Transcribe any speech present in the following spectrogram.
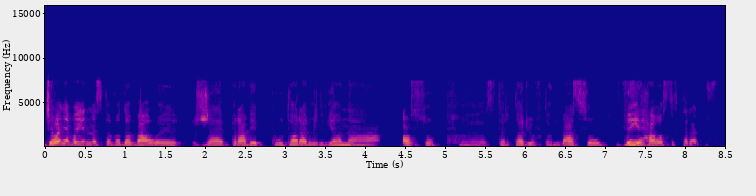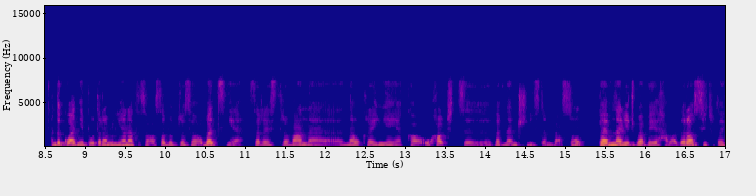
Działania wojenne spowodowały, że prawie półtora miliona osób e, z terytoriów Donbasu wyjechało z tych terenów. Dokładnie półtora miliona to są osoby, które są obecnie zarejestrowane na Ukrainie jako uchodźcy wewnętrzni z Donbasu. Pewna liczba wyjechała do Rosji, tutaj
